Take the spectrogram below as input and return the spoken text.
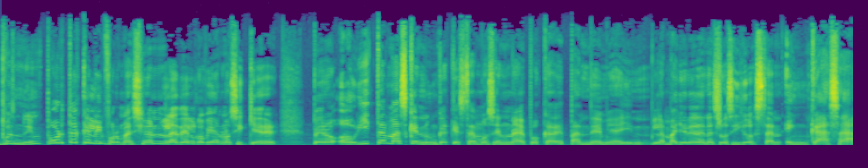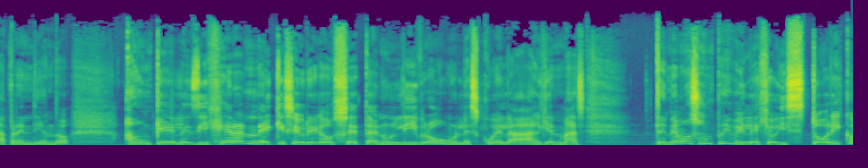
pues no importa que la información la dé el gobierno si quieren, pero ahorita más que nunca que estamos en una época de pandemia y la mayoría de nuestros hijos están en casa aprendiendo, aunque les dijeran X, Y o Z en un libro o en la escuela alguien más, tenemos un privilegio histórico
